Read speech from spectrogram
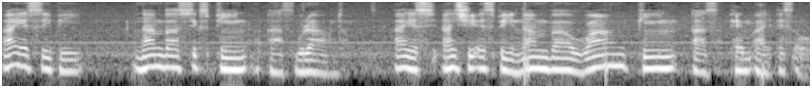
ISCP number 6 pin as ground. IS, ICSP number 1 pin as MISO.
